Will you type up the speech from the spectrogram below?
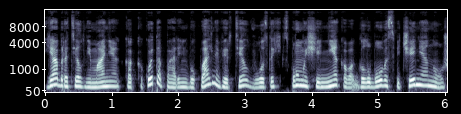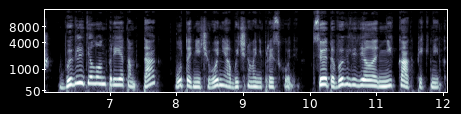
Я обратил внимание, как какой-то парень буквально вертел в воздухе с помощью некого голубого свечения нож. Выглядел он при этом так, будто ничего необычного не происходит. Все это выглядело не как пикник,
